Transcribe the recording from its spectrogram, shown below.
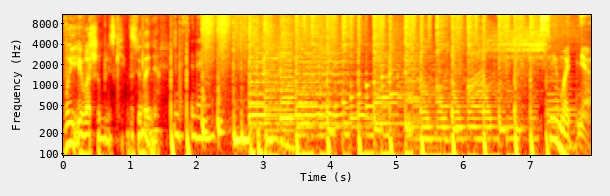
Вы и ваши близкие. До свидания. До свидания. Тема дня.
